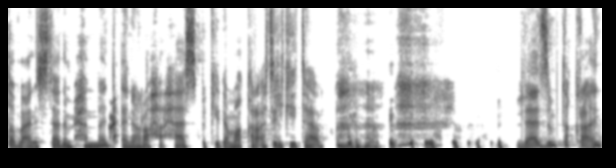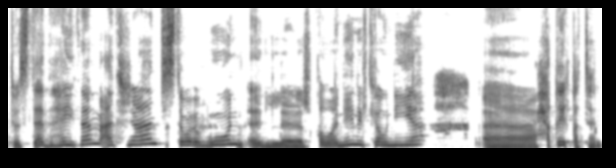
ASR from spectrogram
طبعا أستاذ محمد أنا راح أحاسبك إذا ما قرأت الكتاب. لازم تقرأ أنت أستاذ هيثم عشان تستوعبون القوانين الكونية آه، حقيقة.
